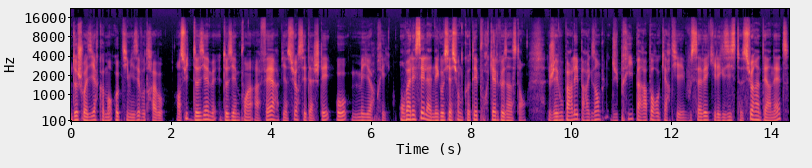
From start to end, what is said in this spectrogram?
de choisir comment optimiser vos travaux. Ensuite, deuxième, deuxième point à faire, bien sûr, c'est d'acheter au meilleur prix. On va laisser la négociation de côté pour quelques instants. Je vais vous parler par exemple du prix par rapport au quartier. Vous savez qu'il existe sur Internet,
